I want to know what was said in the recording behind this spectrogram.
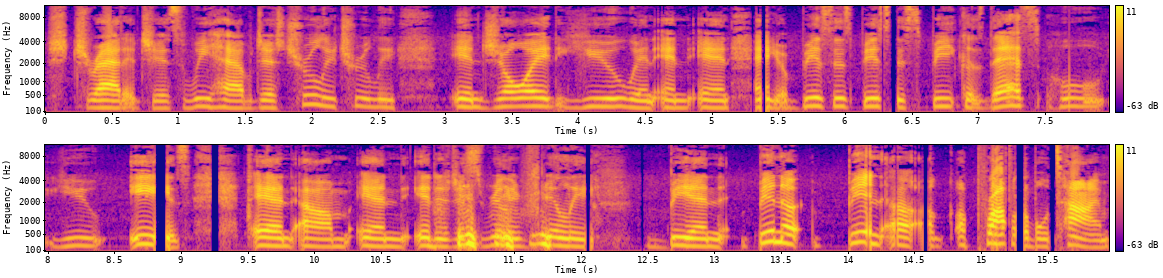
Strategist. We have just truly, truly enjoyed you and, and, and, and your business, business speak, because that's who you is. And um and it has just really, really been been a been a, a, a profitable time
